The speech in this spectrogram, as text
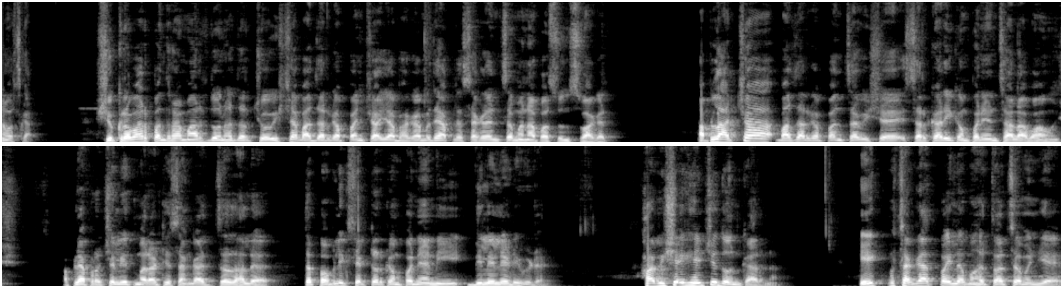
नमस्कार. शुक्रवार पंधरा मार्च दोन हजार चोवीसच्या बाजार गप्पांच्या या भागामध्ये आपल्या सगळ्यांचं मनापासून स्वागत. आपला आजच्या बाजार गप्पांचा विषय सरकारी कंपन्यांचा लाभांश. आपल्या प्रचलित मराठी सांगायचं झालं तर पब्लिक सेक्टर कंपन्यांनी दिलेले डिव्हिडंड. हा विषय घ्यायची दोन कारणं. एक सगळ्यात पहिलं महत्त्वाचं म्हणजे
